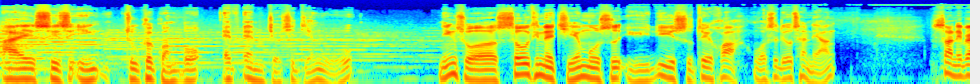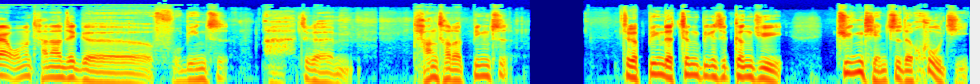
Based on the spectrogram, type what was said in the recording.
IC 之音主客广播 FM 九七点五，您所收听的节目是《与历史对话》，我是刘灿良。上礼拜我们谈到这个府兵制啊，这个。唐朝的兵制，这个兵的征兵是根据均田制的户籍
